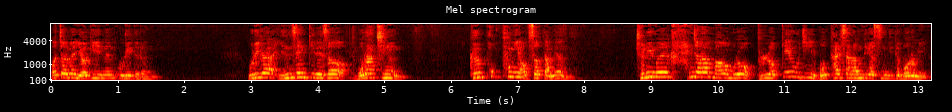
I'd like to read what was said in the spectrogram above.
어쩌면 여기 있는 우리들은 우리가 인생길에서 몰아치는 그 폭풍이 없었다면 주님을 간절한 마음으로 불러 깨우지 못할 사람들이었는지도 모릅니다.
